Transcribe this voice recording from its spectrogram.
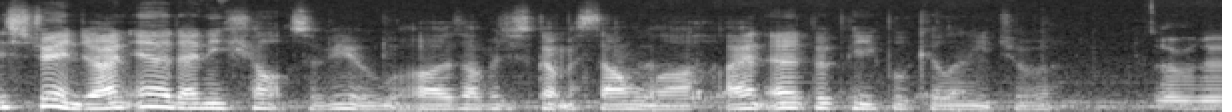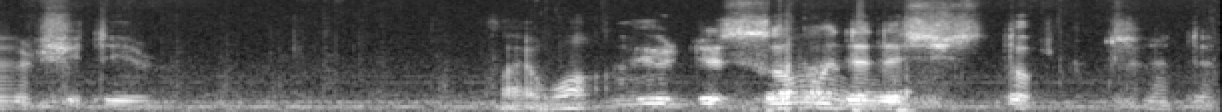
It's strange, I ain't heard any shots of you, or have I just got my sound low? I ain't heard the people killing each other. I haven't heard shit here. It's like, what? I heard just someone and then they stopped and then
